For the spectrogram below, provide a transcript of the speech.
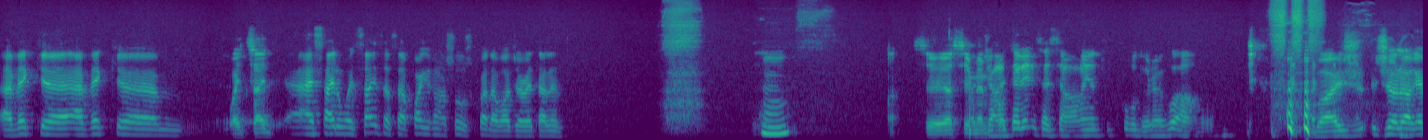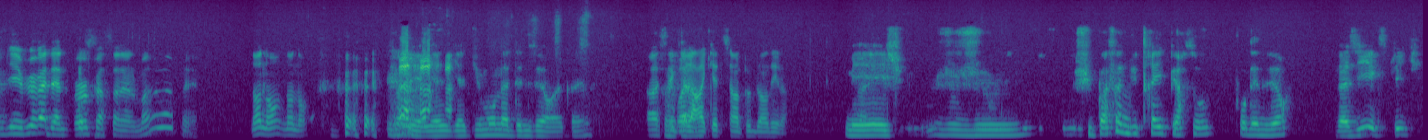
Avec. Euh, avec euh, Whiteside. Aside Whiteside, ça ne sert pas à grand-chose, je crois, d'avoir Jarrett Allen. Mm. C'est assez même. Jared Allen, ça sert à rien tout court de l'avoir. ouais, je, je l'aurais bien vu à Denver personnellement. Là, mais... Non, non, non, non. Il y, y, y, a du monde à Denver quand même. Ah, c'est ouais, la raquette, c'est un peu blindé là. Mais ouais. je, je, je, je, suis pas fan du trade perso pour Denver. Vas-y, explique.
